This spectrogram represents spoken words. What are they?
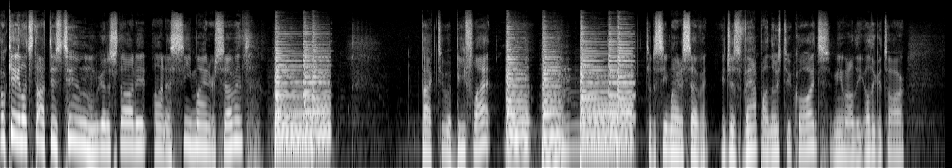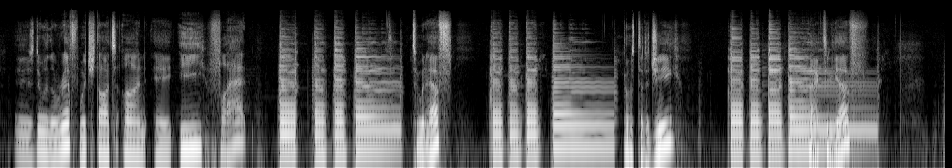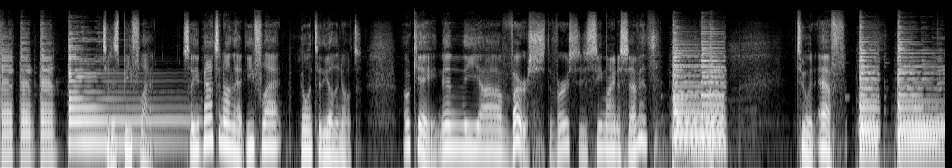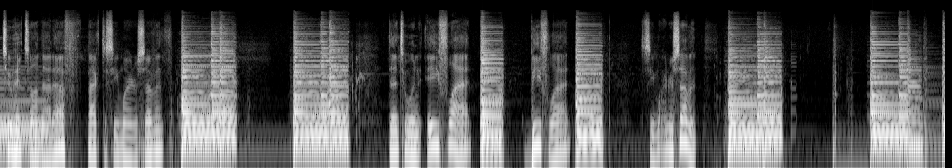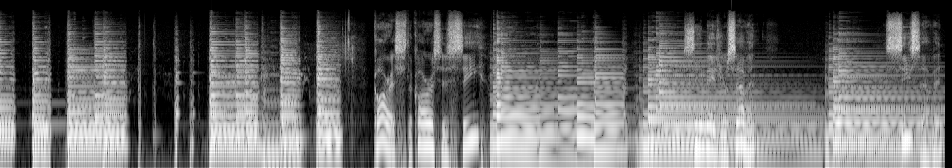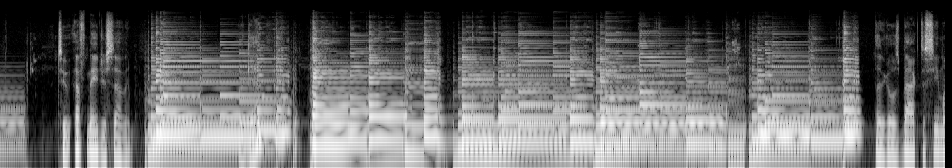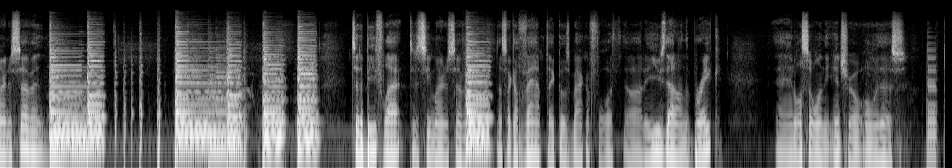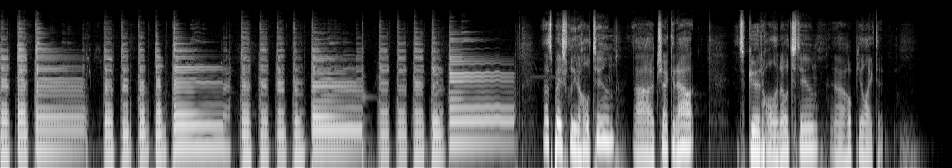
Okay, let's start this tune. We're going to start it on a C minor seventh. Back to a B flat. To the C minor seven. You just vamp on those two chords. Meanwhile, the other guitar is doing the riff, which starts on a E flat to an F. Goes to the G. Back to the F to this B flat. So you're bouncing on that E flat, going to the other notes. Okay, then the uh, verse. The verse is C minor seventh to an F. Two hits on that F, back to C minor seventh. Then to an A flat, B flat, C minor seventh. Chorus. The chorus is C, C major 7, C7 to F major 7. Again. Then it goes back to C minor 7. To the B flat to the C minor 7. That's like a vamp that goes back and forth. Uh, they use that on the break and also on the intro over this. That's basically the whole tune. Uh, check it out. It's a good Hall & Oates tune. I uh, hope you liked it.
